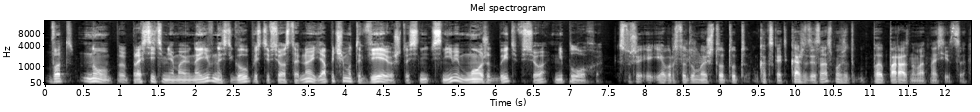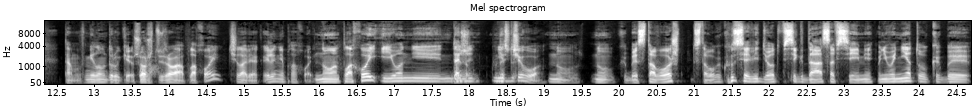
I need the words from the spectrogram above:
вот, ну, простите мне мою наивность, глупость и все остальное, я почему-то верю, что с, с ними может быть все неплохо. Слушай, я просто думаю, что тут, как сказать, каждый из нас может по- по-разному относиться. Там в «Милом друге» Жорж Дюруа плохой человек или неплохой? Но он плохой, и он не... Да, даже ну, не... С чего? Ну, ну, как бы с того, с того, как он себя ведет всегда со всеми. У него нету, как бы,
